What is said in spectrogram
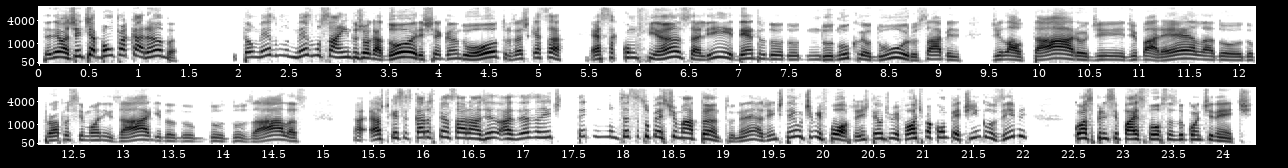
Entendeu? A gente é bom pra caramba. Então, mesmo, mesmo saindo jogadores, chegando outros, acho que essa, essa confiança ali dentro do, do, do núcleo duro, sabe? De Lautaro, de, de Barella, do, do próprio Simone Inzaghi, do, do, dos alas. Acho que esses caras pensaram, às vezes, às vezes a gente tem, não precisa se superestimar tanto, né? A gente tem um time forte, a gente tem um time forte para competir, inclusive, com as principais forças do continente.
